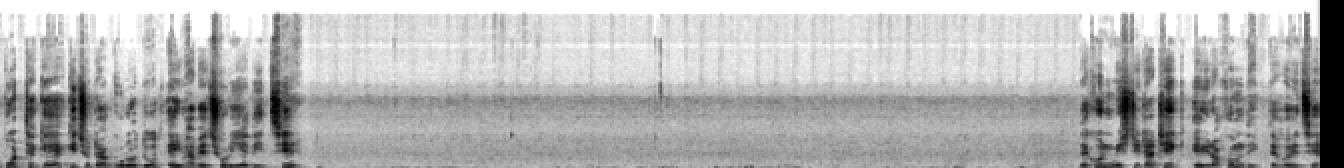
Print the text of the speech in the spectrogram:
উপর থেকে কিছুটা গুঁড়ো দুধ এইভাবে ছড়িয়ে দিচ্ছি। দেখুন, মিষ্টিটা ঠিক এই রকম দেখতে হয়েছে।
